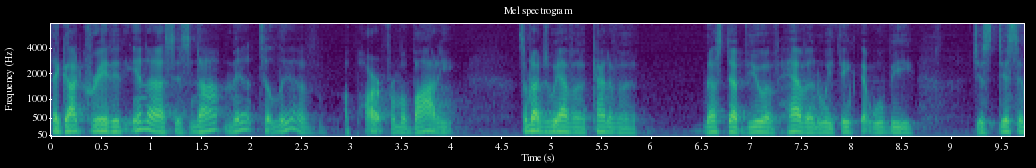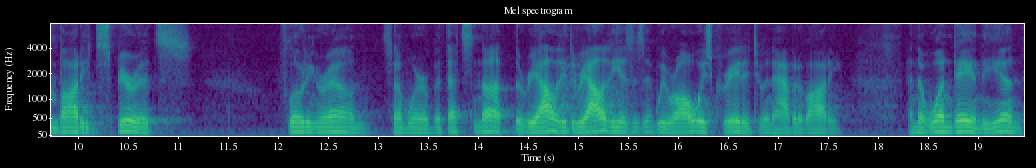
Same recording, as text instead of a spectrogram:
that God created in us, is not meant to live apart from a body. Sometimes we have a kind of a messed up view of heaven. We think that we'll be just disembodied spirits floating around somewhere, but that's not the reality. The reality is, is that we were always created to inhabit a body. And that one day in the end,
